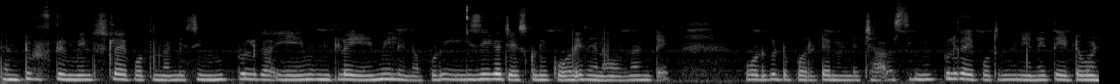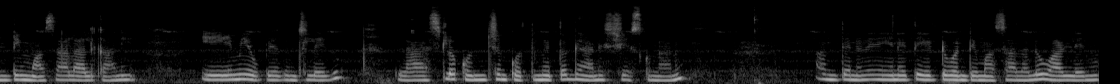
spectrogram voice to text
టెన్ టు ఫిఫ్టీన్ మినిట్స్లో అయిపోతుందండి. సింపుల్గా ఏం ఇంట్లో ఏమీ లేనప్పుడు ఈజీగా చేసుకునే కూర ఏదైనా ఉందంటే కోడిగుడ్డు పొరటేనండి. చాలా సింపుల్గా అయిపోతుంది. నేనైతే ఎటువంటి మసాలాలు కానీ ఏమీ ఉపయోగించలేదు. లాస్ట్లో కొంచెం కొత్తిమీరతో గార్నిష్ చేసుకున్నాను. అంతేనండి నేనైతే ఎటువంటి మసాలాలు వాడలేను.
